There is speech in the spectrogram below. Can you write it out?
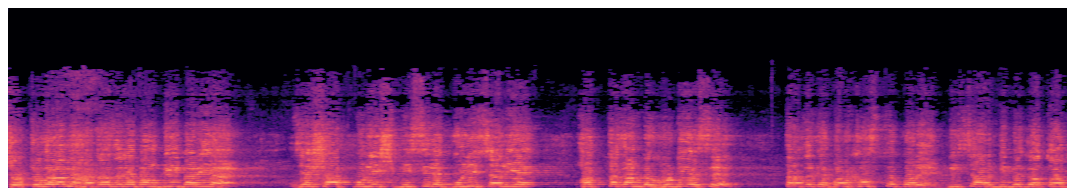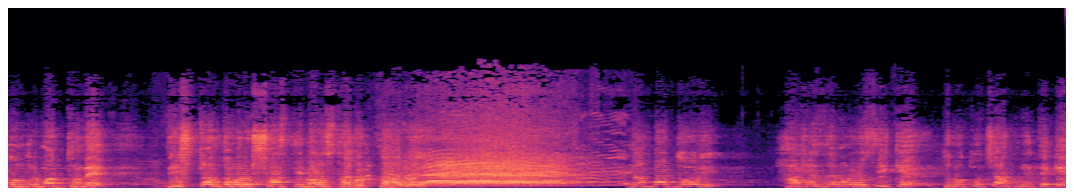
চট্টগ্রামে হাটাজার এবং বিবাড়িয়া যেসব পুলিশ মিছিলে গুলি চালিয়ে হত্যাকাণ্ড ঘটিয়েছে তাদেরকে বরখাস্ত করে বিচার বিবেক তদন্তের মাধ্যমে দৃষ্টান্তমূলক শাস্তি ব্যবস্থা করতে হবে। নাম্বার দুই ওসিকে দ্রুত চাকরি থেকে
